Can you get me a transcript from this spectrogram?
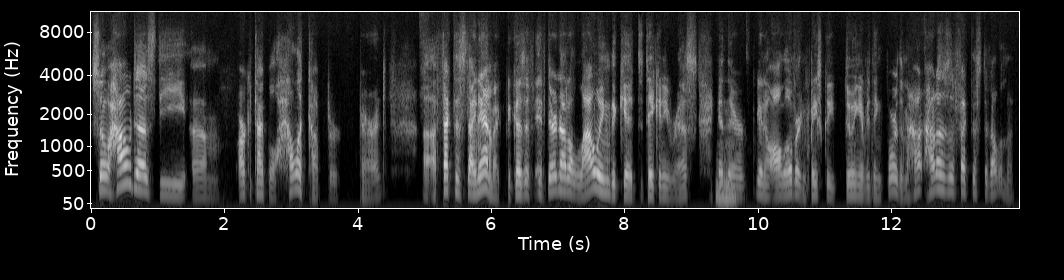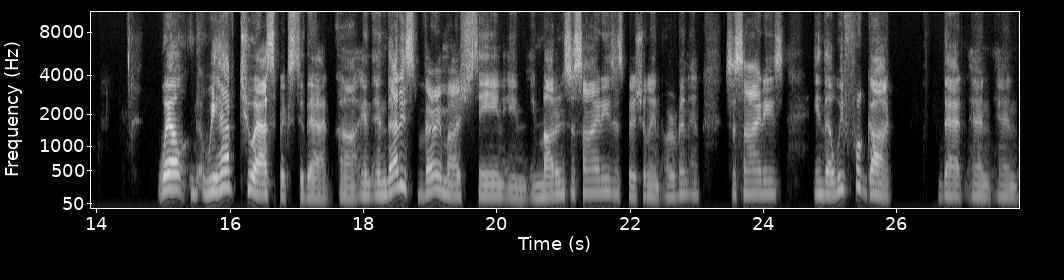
So, how does the um, archetypal helicopter parent uh, affect this dynamic because if, if they're not allowing the kid to take any risks mm-hmm. and they're you know all over it and basically doing everything for them how, how does it affect this development well we have two aspects to that uh, and, and that is very much seen in, in modern societies especially in urban societies in that we forgot that and and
